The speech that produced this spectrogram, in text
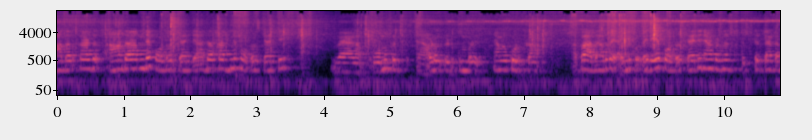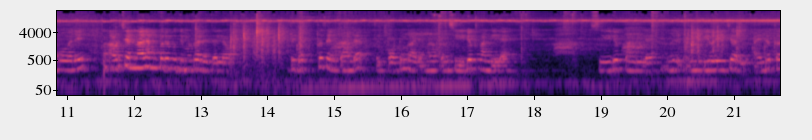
ആധാർ കാർഡ് ആധാറിന്റെ ഫോട്ടോ സ്റ്റാറ്റ് ആധാർ കാർഡിന്റെ ഫോട്ടോ സ്റ്റാറ്റ് വേണം. റൂം കിട്ടും അവിടെ എടുക്കുമ്പോൾ നമ്മൾ കൊടുക്കണം. അപ്പോൾ ആധാർ അതിന് വലിയ ഫോട്ടോ സ്റ്റാറ്റ് ഞാൻ ഇവിടെ നിന്ന് എടുത്തിട്ടാട്ട പോലെ അവിടെ ചെന്നാൽ നമുക്കൊരു ബുദ്ധിമുട്ട് വരത്തല്ലോ. അപ്പോൾ ഇതൊക്കെ സെൻസാറിന്റെ റിപ്പോർട്ടും കാര്യങ്ങളൊക്കെ സീരിയൊക്കെ കണ്ടില്ലേ? സീരിയൊക്കെ കണ്ടില്ലേ? ഒന്ന് വീഡിയോ ചെയ്ത് അറിയും. അതിന്റെ ഒക്കെ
